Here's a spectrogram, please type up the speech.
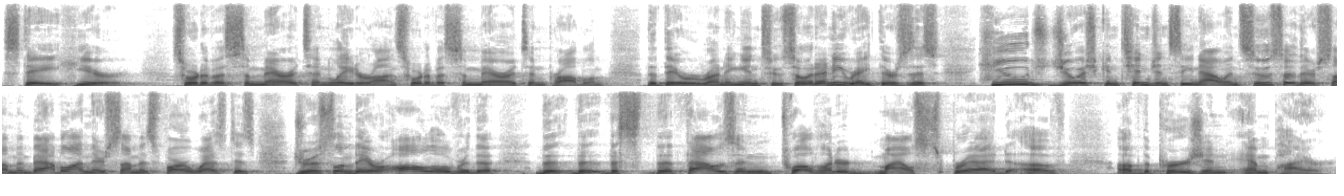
stay here. Sort of a Samaritan later on, sort of a Samaritan problem that they were running into. So, at any rate, there's this huge Jewish contingency now in Susa. There's some in Babylon. There's some as far west as Jerusalem. They are all over the, the, the, the, the 1,000, 1,200 mile spread of, of the Persian Empire.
